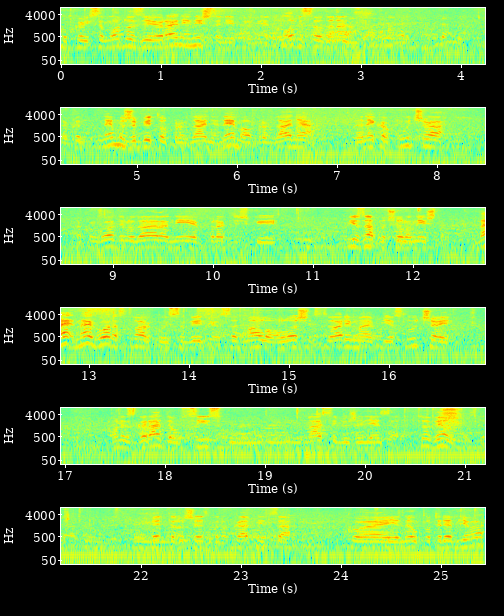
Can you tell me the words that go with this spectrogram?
kod kojih sam odlazio i ranije ništa nije promijenilo, ovise o donacijama. Dakle, ne može biti opravdanja, nema opravdanja da neka kuća nakon godinu dana nije praktički, nije započelo ništa. Naj, najgora stvar koju sam vidio, sad malo o lošim stvarima, je slučaj one zgrade u Sisku, u naselju Željezara. To je velika zgrada, petero, šestero katnica, koja je neupotrebljiva.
